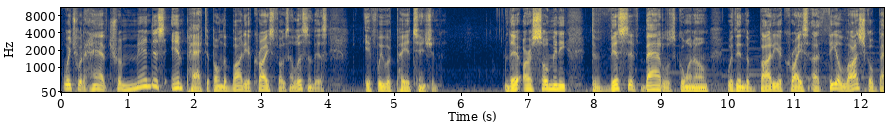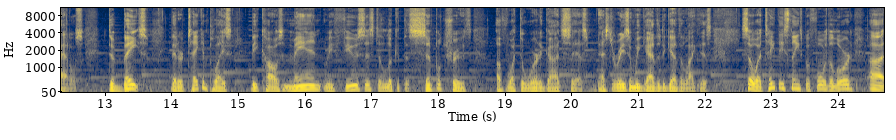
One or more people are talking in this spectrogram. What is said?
which would have tremendous impact upon the body of Christ, folks. Now, listen to this if we would pay attention. There are so many divisive battles going on within the body of Christ, uh, theological battles, debates that are taking place because man refuses to look at the simple truth of what the Word of God says. That's the reason we gather together like this. So uh, take these things before the Lord. Uh,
